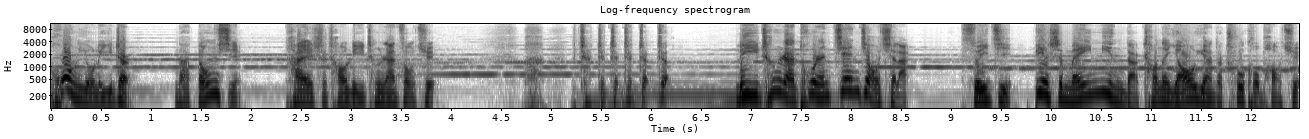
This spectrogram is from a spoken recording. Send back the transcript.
晃悠了一阵，那东西。开始朝李成然走去，这这这这这这！李成然突然尖叫起来，随即便是没命的朝那遥远的出口跑去。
